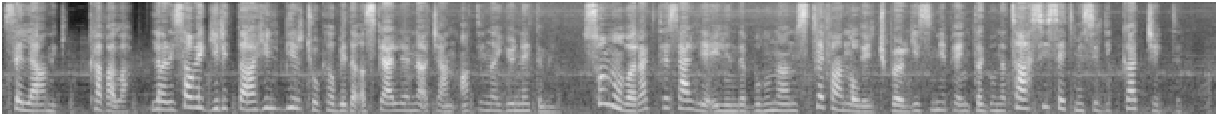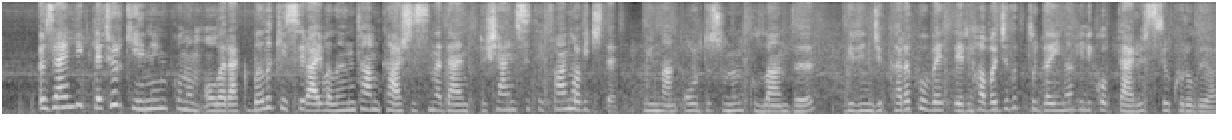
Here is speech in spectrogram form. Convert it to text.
Selanik, Kavala, Larisa ve Girit dahil birçok ABD askerlerini açan Atina yönetimi. Son olarak teselli elinde bulunan Stefanovic bölgesini Pentagon'a tahsis etmesi dikkat çekti. Özellikle Türkiye'nin konum olarak Balıkesir Ayvalık'ın tam karşısına denk düşen Stefanovic'te, Yunan ordusunun kullandığı, 1. Kara Kuvvetleri Havacılık Tugayı'na helikopter üssü kuruluyor.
